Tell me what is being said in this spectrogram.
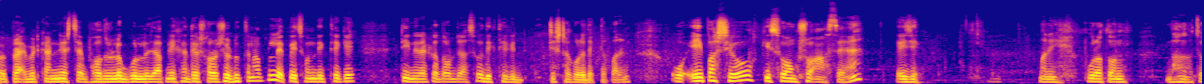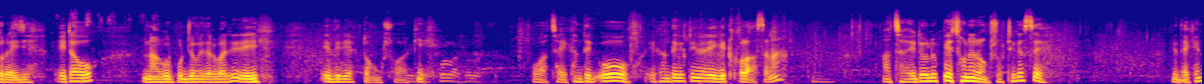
ওই প্রাইভেট কার নিয়ে এসছে এক ভদ্রলোক বলল যে, আপনি এখান থেকে সরাসরি ঢুকতে না পারলে পেছন দিক থেকে টিনের একটা দরজা আছে ওই দিক থেকে চেষ্টা করে দেখতে পারেন। ও, এই পাশেও কিছু অংশ আছে হ্যাঁ? এই যে মানে পুরাতন ভাঙাচোরা, এই যে, এটাও নাগরপুর জমিদার বাড়ির এই এদেরই একটা অংশ আর কি। ও আচ্ছা এখান থেকে, ও, এখান থেকে টিনের এই গেট খোলা আছে না? আচ্ছা এটা হলো পেছনের অংশ, ঠিক আছে? এই দেখেন,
